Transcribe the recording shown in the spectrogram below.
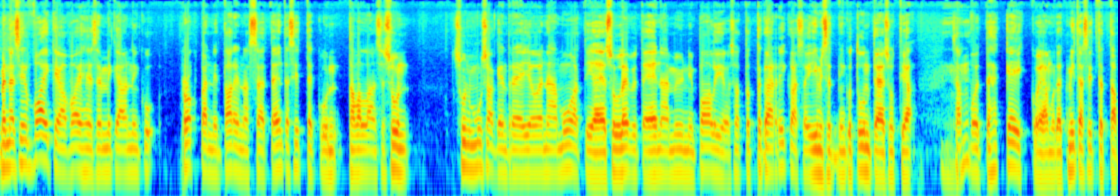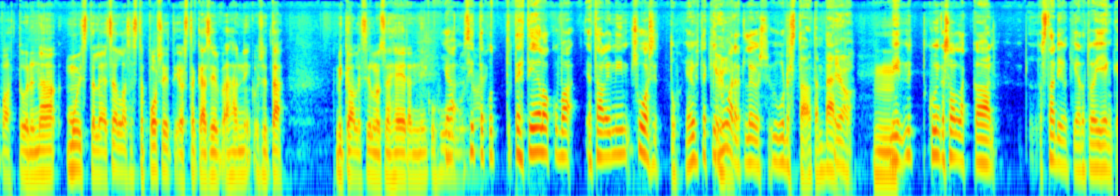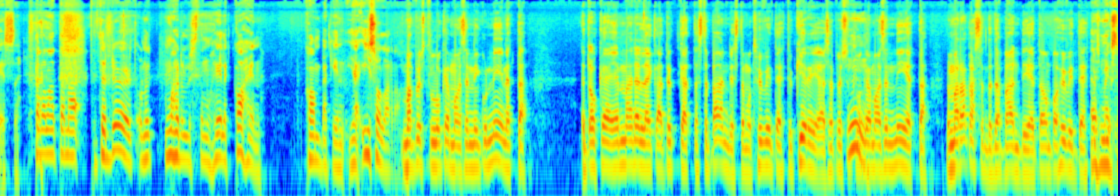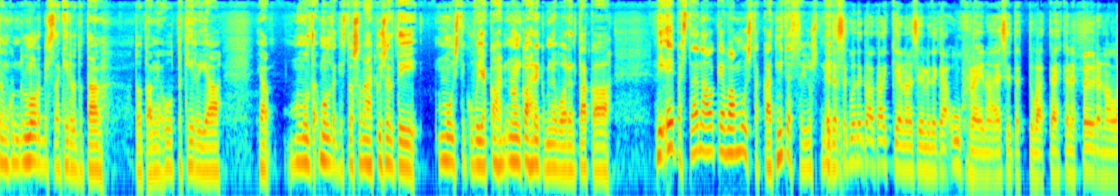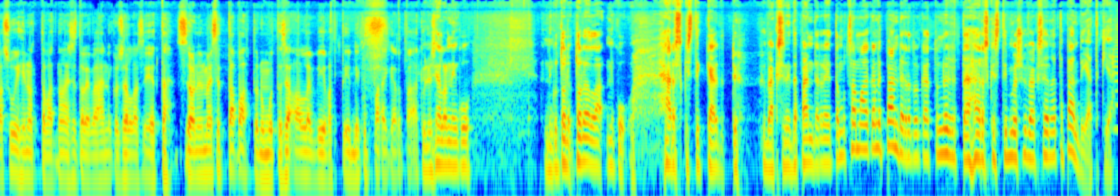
mennään siihen vaikeaan vaiheeseen, mikä on niin kuin rockbändin tarinassa, että entä sitten kun tavallaan se sun sun musagenre ei ole enää muotia ja sun levyt ei enää myy niin paljon. Sä oot totta kai rikas ja ihmiset niin tuntee sut ja mm-hmm. sä voit tehdä keikkoja, mutta et mitä sitten tapahtuu, niin nämä muistelee sellaisesta positiosta käsin vähän niin kuin sitä, mikä oli silloin se heidän niin kuin Ja aina. sitten kun tehtiin elokuva ja tämä oli niin suosittu ja yhtäkkiä Kyllä. nuoret löysi uudestaan tämän bändin, hmm. niin nyt kuinka sollakaan stadionkiertue Jenkeissä. Tavallaan tämä The Dirt on nyt mahdollistanut heille kahden comebackin ja isolla rahalla. Mä pystyn lukemaan sen niin, kuin niin että – että okei, en mä edelleenkään tykkää tästä bändistä, mutta hyvin tehty kirja ja sä pystyt mm. lukemaan sen niin, että no mä rakastan tätä bändiä, että onpa hyvin tehty Esimerkiksi kirja. kun Lordissa kirjoitetaan tota, niin, uutta kirjaa ja multa, multakin tuossa vähän kyseltiin muistikuvia kah, noin 20 vuoden takaa, niin eipä sitä enää oikein vaan muistakaan, että miten se just meni. Ei tässä kuitenkaan kaikkia naisia mitenkään uhreina esitetty, vaikka ehkä ne pöydän alla suihin ottavat naiset oli vähän niin kuin sellaisia, että se on ilmeisesti tapahtunut, mutta se alleviivattiin niin kuin pari kertaa. Kyllä siellä on niin kuin niin kuin todella niin kuin härskisti käytetty hyväksi niitä bändereitä, mutta samaan aikaan ne bänderit on käyttänyt erittäin härskisti myös hyväkseen näitä bändijätkiä.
